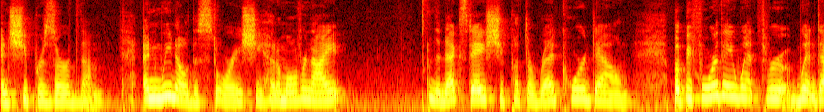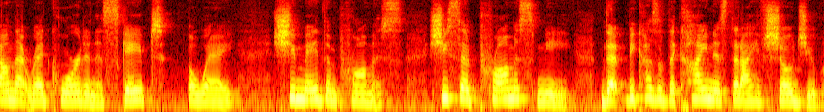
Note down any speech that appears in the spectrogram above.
and she preserved them. And we know the story. She hid them overnight. The next day, she put the red cord down. But before they went through, went down that red cord and escaped away, she made them promise. She said, "Promise me that because of the kindness that I have showed you,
